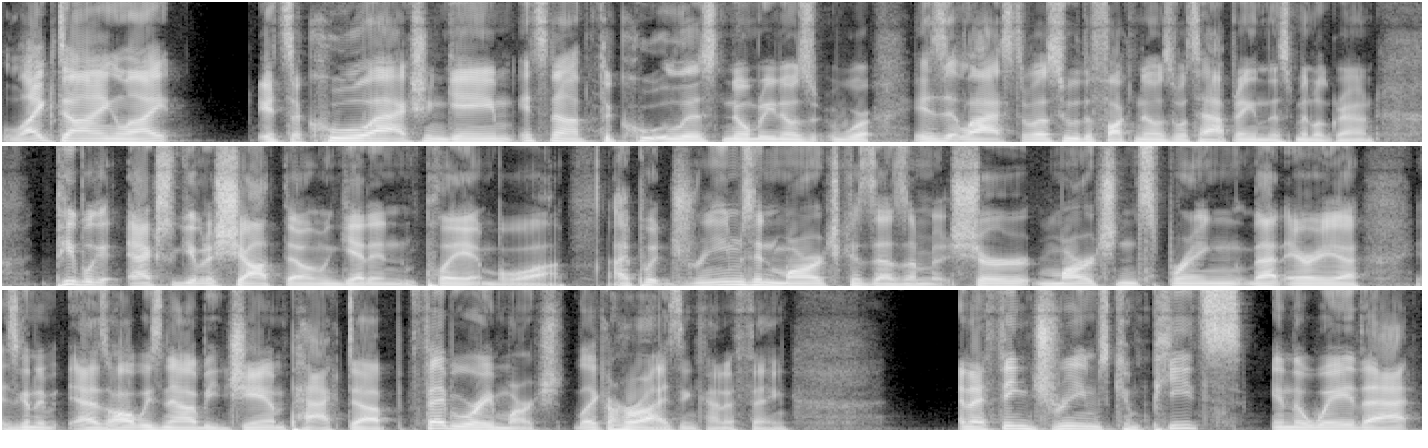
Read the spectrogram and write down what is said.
like Dying Light, it's a cool action game. It's not the coolest. Nobody knows where is it Last of Us? Who the fuck knows what's happening in this middle ground? People actually give it a shot though and get in and play it and blah blah. blah. I put Dreams in March because as I'm sure March and spring that area is gonna as always now be jam packed up. February March like a Horizon kind of thing. And I think Dreams competes in the way that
